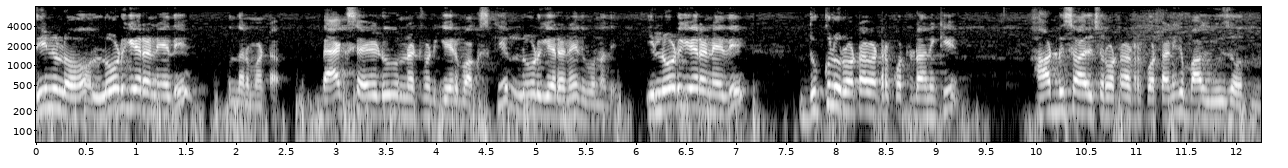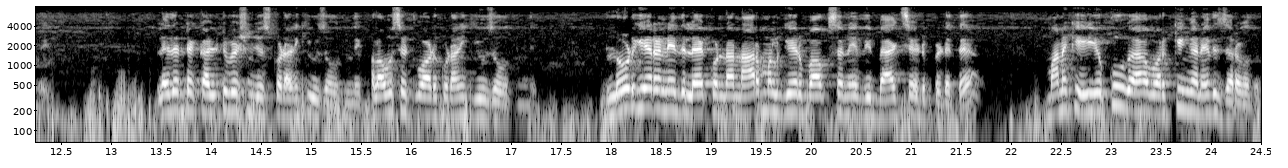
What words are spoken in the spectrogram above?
దీనిలో లోడ్ గేర్ అనేది ఉందన్నమాట. బ్యాక్ సైడ్ ఉన్నటువంటి గేర్ బాక్స్కి లోడ్ గేర్ అనేది ఉన్నది. ఈ లోడ్ గేర్ అనేది దుక్కులు రోటావేటర్ కొట్టడానికి హార్డ్ సాయిల్స్ రోటావేటర్ కొట్టడానికి బాగా యూజ్ అవుతుంది. లేదంటే కల్టివేషన్ చేసుకోవడానికి యూజ్ అవుతుంది. ప్లవ్ సెట్ వాడుకోవడానికి యూజ్ అవుతుంది. లోడ్ గేర్ అనేది లేకుండా నార్మల్ గేర్ బాక్స్ అనేది బ్యాక్ సైడ్ పెడితే మనకి ఎక్కువగా వర్కింగ్ అనేది జరగదు.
